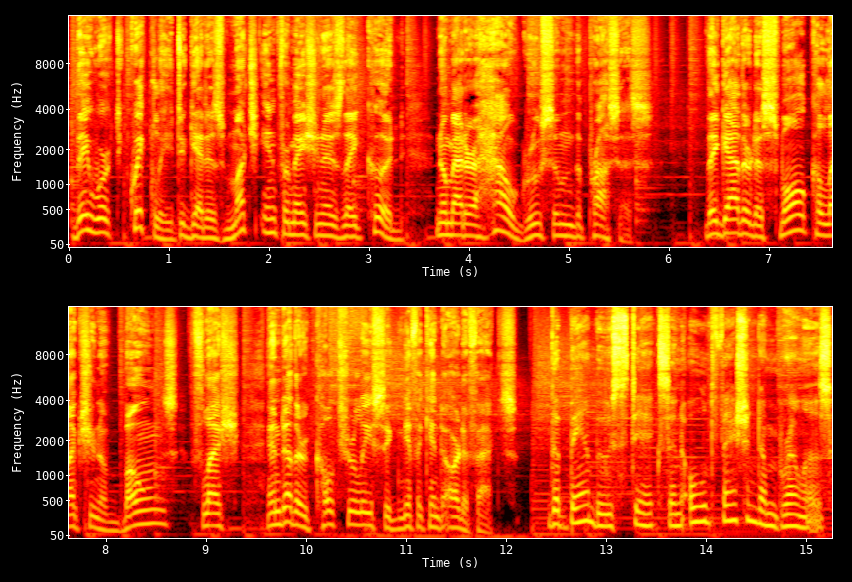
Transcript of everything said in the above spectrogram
They worked quickly to get as much information as they could, no matter how gruesome the process. They gathered a small collection of bones, flesh, and other culturally significant artifacts. The bamboo sticks and old fashioned umbrellas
